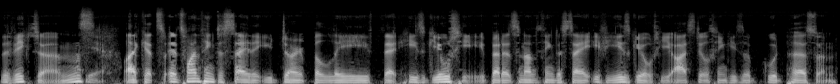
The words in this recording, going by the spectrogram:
the victims. Yeah. Like it's it's one thing to say that you don't believe that he's guilty, but it's another thing to say if he is guilty, I still think he's a good person.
